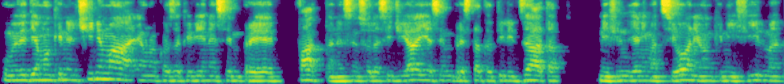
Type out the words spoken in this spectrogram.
Come vediamo anche nel cinema è una cosa che viene sempre fatta, nel senso la CGI è sempre stata utilizzata nei film di animazione o anche nei film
